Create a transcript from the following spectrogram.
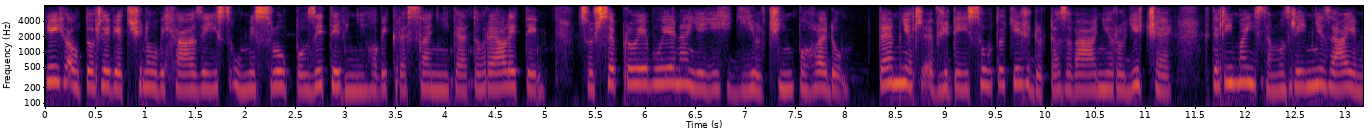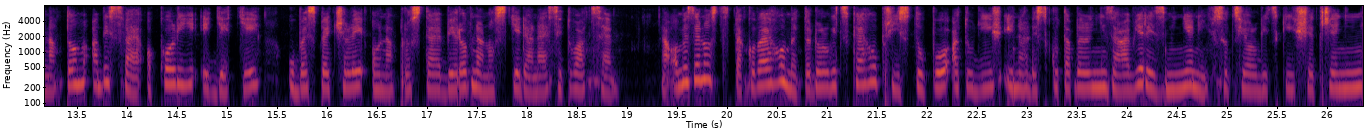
Jejich autoři většinou vycházejí z úmyslu pozitivního vykreslení této reality, což se projevuje na jejich dílčím pohledu. Téměř vždy jsou totiž dotazováni rodiče, kteří mají samozřejmě zájem na tom, aby své okolí i děti ubezpečili o naprosté vyrovnanosti dané situace. Na omezenost takového metodologického přístupu a tudíž i na diskutabilní závěry zmíněných sociologických šetření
